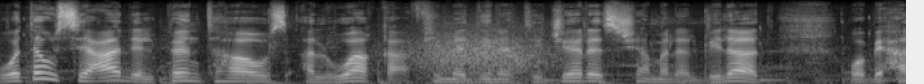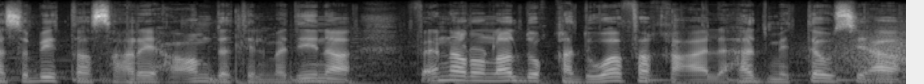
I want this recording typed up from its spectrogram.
وتوسعة لل penthouse الواقع في مدينة جيرس شمال البلاد. وبحسب تصاريح عمدة المدينة فإن رونالدو قد وافق على هدم التوسعة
